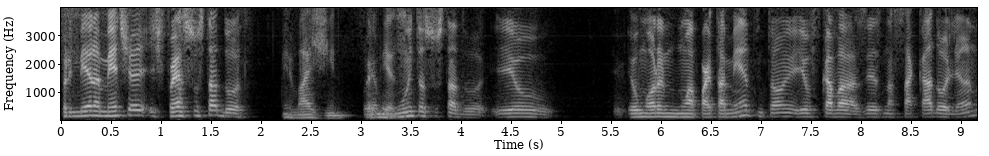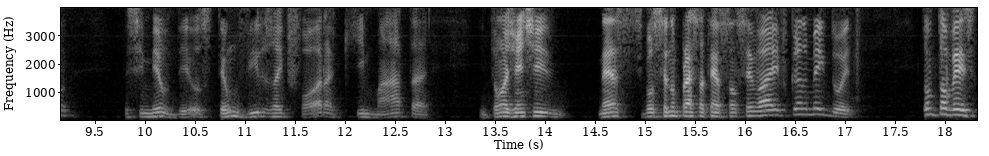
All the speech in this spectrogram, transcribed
Primeiramente, foi assustador. Imagino. Foi, Foi mesmo. muito assustador. Eu, eu moro num apartamento, então eu ficava, às vezes, na sacada olhando. Assim, meu Deus, tem um vírus aí fora que mata. Então a gente, né, se você não presta atenção, você vai ficando meio doido. Então, talvez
